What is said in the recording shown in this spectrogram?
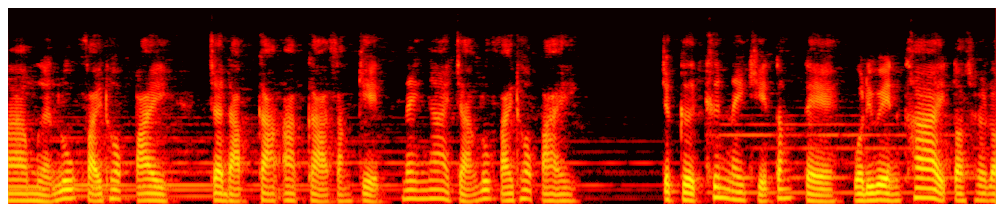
มาเหมือนลูกไฟทั่วไป จะดับกลางอากาศสังเกตได้ง่ายจากลูกไฟทั่วไป จะเกิดขึ้นในเขตตั้งแต่บริเวณค่ายตชด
